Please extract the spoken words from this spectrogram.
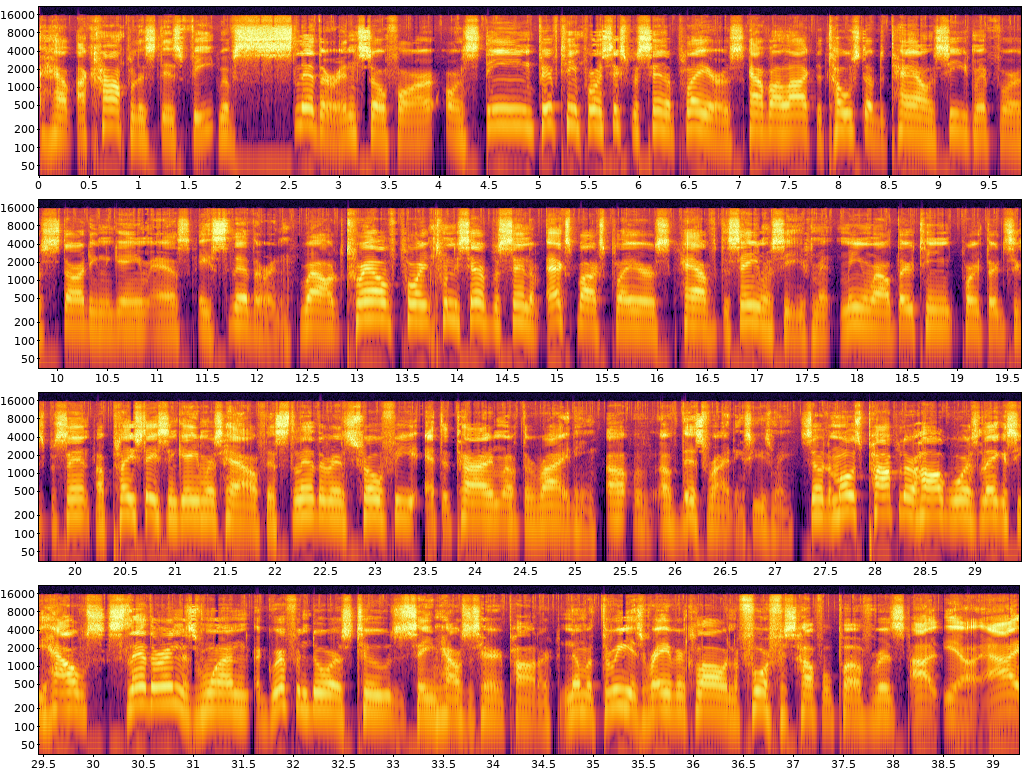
have accomplished this feat with Slytherin so far on Steam. 15.6% of players have unlocked the Toast of the Town achievement for starting the game as a Slytherin, while 12.27% of Xbox players have the same achievement. Meanwhile, 13.36% of PlayStation gamers have the Slytherin's trophy at the time of the writing of, this writing, excuse me. So the most popular Hogwarts Legacy house, Slytherin is one, Gryffindor is two, the same house as Harry Potter. Number three is Ravenclaw, and the fourth is Hufflepuff. It's, I yeah, I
